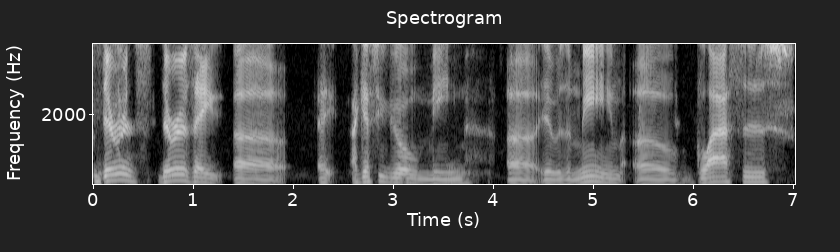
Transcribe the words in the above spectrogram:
There is there is a uh, a, I guess you could go meme. Uh, it was a meme of glasses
